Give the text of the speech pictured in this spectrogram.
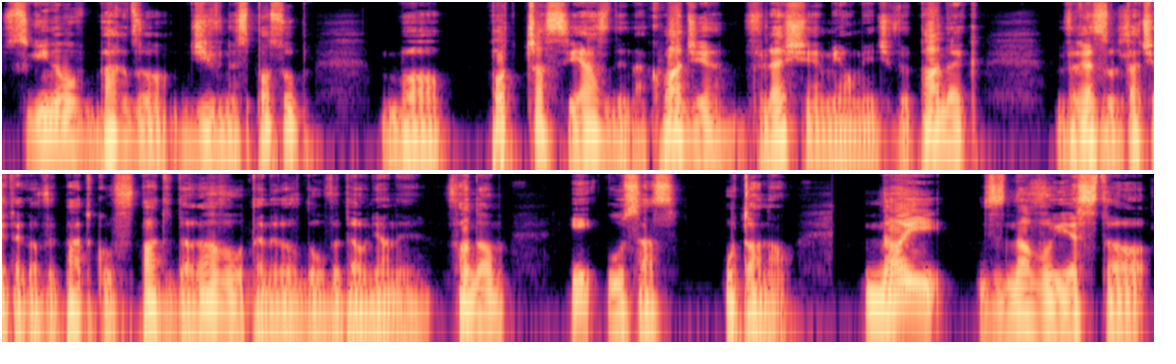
zginął w bardzo dziwny sposób, bo podczas jazdy na kładzie w lesie miał mieć wypadek. W rezultacie tego wypadku wpadł do rowu, ten rów był wypełniony wodą i Usas utonął. No i znowu jest to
